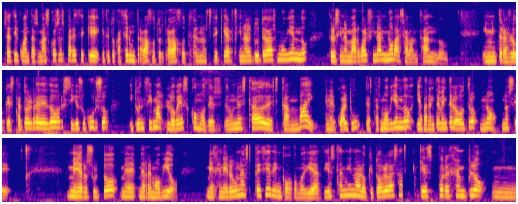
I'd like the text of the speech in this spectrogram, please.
O sea, es decir, cuantas más cosas parece que, que te toca hacer un trabajo, otro trabajo, tal, no sé qué, al final tú te vas moviendo, pero sin embargo al final no vas avanzando. Y mientras lo que está a tu alrededor sigue su curso y tú encima lo ves como desde un estado de stand-by, en el cual tú te estás moviendo y aparentemente lo otro no, no sé. Me resultó, me, me removió, me generó una especie de incomodidad. Y es también a lo que tú hablabas, que es, por ejemplo, mm,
